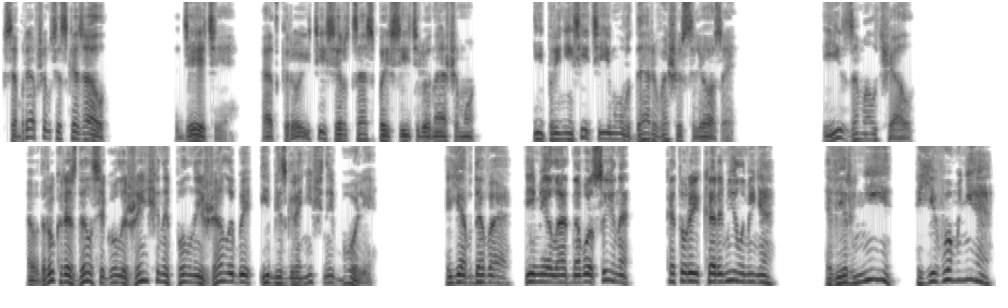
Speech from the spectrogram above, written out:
к собравшимся, сказал, «Дети, откройте сердца Спасителю нашему и принесите ему в дар ваши слезы». И замолчал. Вдруг раздался голос женщины, полной жалобы и безграничной боли. «Я вдова, имела одного сына, который кормил меня. Верни его мне!»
